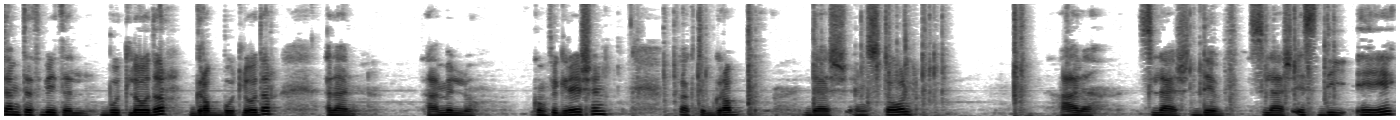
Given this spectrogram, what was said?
تم تثبيت ال boot loader grub boot loader الآن أعمل له configuration فاكتب grub dash install على slash dev slash sda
